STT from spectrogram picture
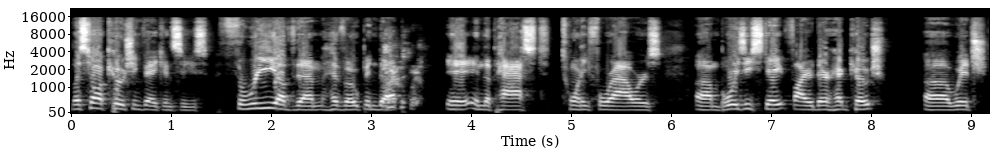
let's talk coaching vacancies. Three of them have opened up i- in the past 24 hours. Um, Boise State fired their head coach, uh, which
